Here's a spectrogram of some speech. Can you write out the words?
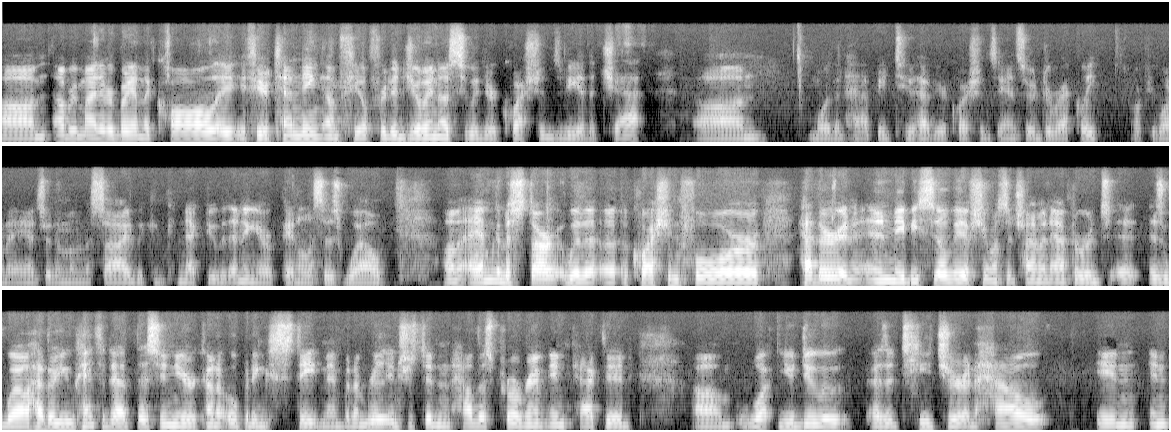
Um, I'll remind everybody on the call, if you're attending, um, feel free to join us with your questions via the chat. Um, more than happy to have your questions answered directly, or if you want to answer them on the side, we can connect you with any of our panelists as well. Um, I am going to start with a, a question for Heather and, and, maybe Sylvia if she wants to chime in afterwards as well. Heather, you hinted at this in your kind of opening statement, but I'm really interested in how this program impacted um, what you do as a teacher and how in, in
